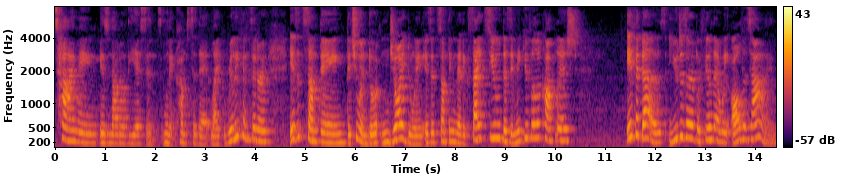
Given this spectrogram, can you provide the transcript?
Timing is not of the essence when it comes to that. Like, really consider is it something that you enjoy doing? Is it something that excites you? Does it make you feel accomplished? If it does, you deserve to feel that way all the time.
